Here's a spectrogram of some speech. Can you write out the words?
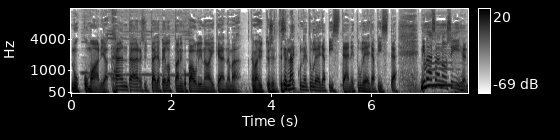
nukkumaan. Ja häntä ärsyttää ja pelottaa niin kuin Pauliinaa ikään nämä, nämä hyttyset. Että Kyllä. sitten kun ne tulee ja pistää, ne tulee ja pistää. Niin mä sanon siihen,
